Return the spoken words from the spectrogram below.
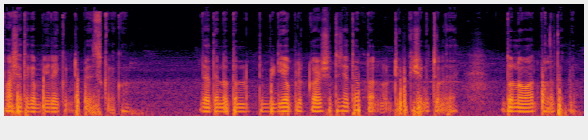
পাশে থেকে বেল আইকনটি প্রেস করে রাখুন। যাতে নতুন ভিডিও আপলোড করার সাথে সাথে আপনার নোটিফিকেশনে চলে যায়। ধন্যবাদ, ভালো থাকবেন।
